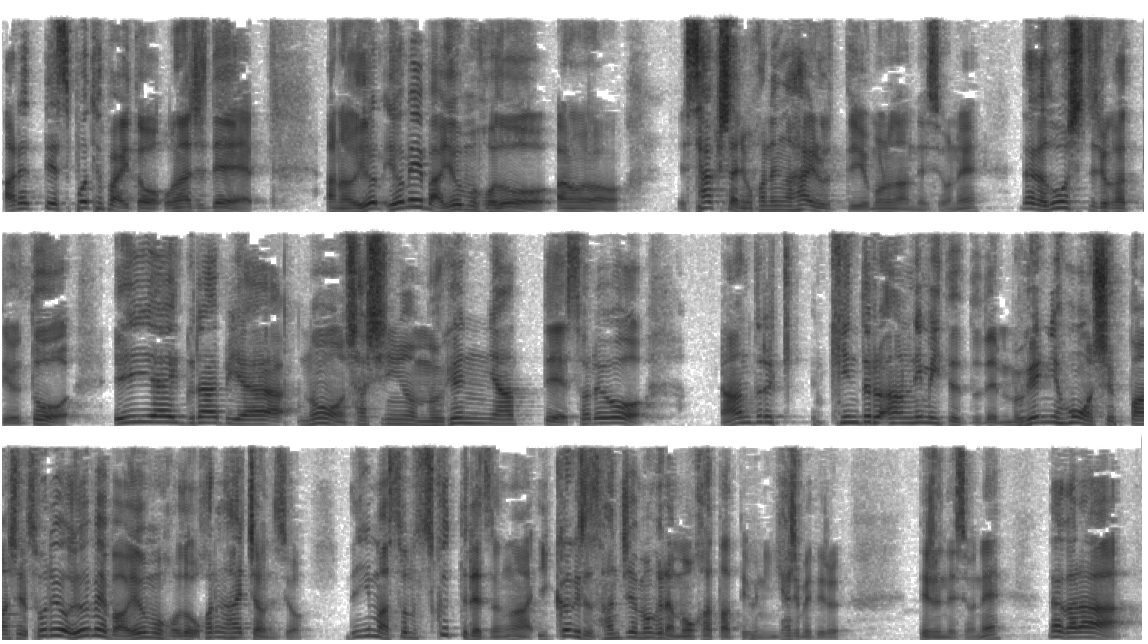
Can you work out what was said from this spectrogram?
あれって Spotify と同じで、あの、読めば読むほど、あの、作者にお金が入るっていうものなんですよね。だからどうしてるかっていうと、AI グラビアの写真を無限にあって、それをアンドル、Kindle Unlimited で無限に本を出版して、それを読めば読むほどお金が入っちゃうんですよ。で、今その作ってるやつが1ヶ月30万ぐらい儲かったっていうふうに言い始めてる、てるんですよね。だから、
